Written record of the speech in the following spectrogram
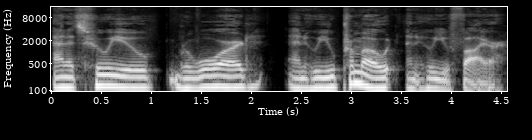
and it's who you reward and who you promote and who you fire.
